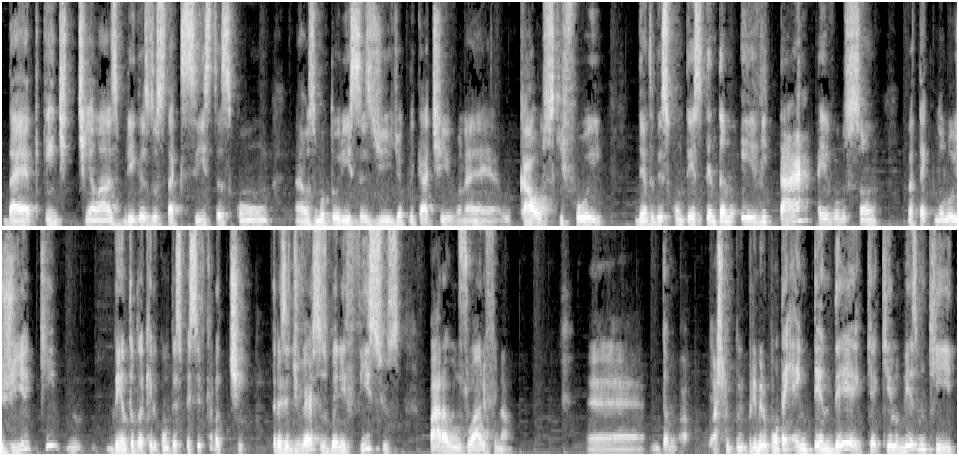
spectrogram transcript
da época que a gente tinha lá as brigas dos taxistas com uh, os motoristas de, de aplicativo, né? O caos que foi dentro desse contexto, tentando evitar a evolução da tecnologia que, dentro daquele contexto específico, ela te trazer diversos benefícios para o usuário final. É, então, acho que o primeiro ponto é entender que aquilo, mesmo que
